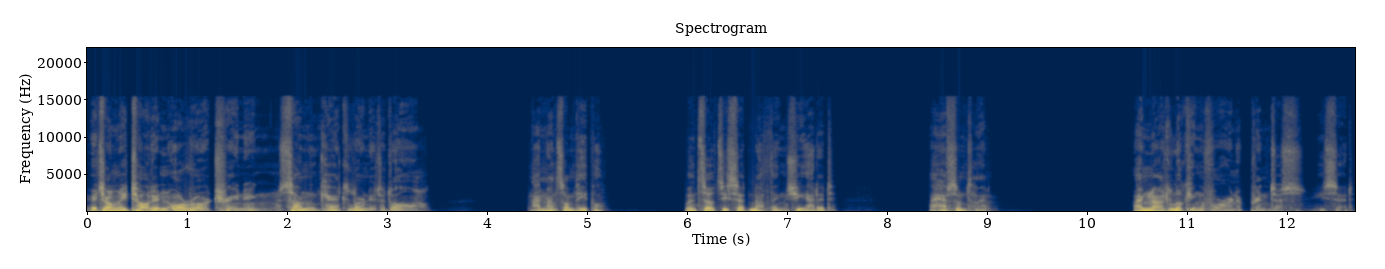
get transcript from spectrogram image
It's only taught in Auror training. Some can't learn it at all. I'm not some people. When Tsotsi said nothing, she added, I have some time. I'm not looking for an apprentice, he said,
